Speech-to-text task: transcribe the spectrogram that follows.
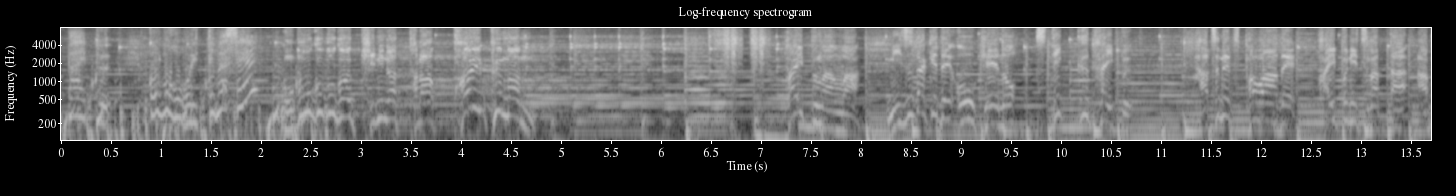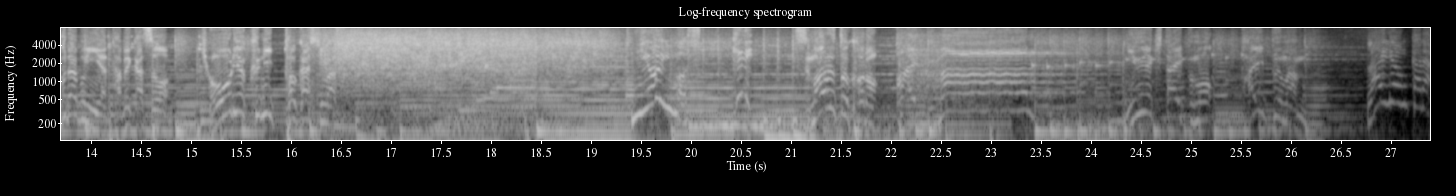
のパイプ。ゴボゴボ言ってません？ゴボゴボが気になったらパイプマン。パイプマンは水だけで OK のスティックタイプ。発熱パワーでパイプに詰まった油分や食べかすを強力に溶かします。匂いもすっきり。詰まるところパイプマン。乳液タイプもパイプマン。ライオンから。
